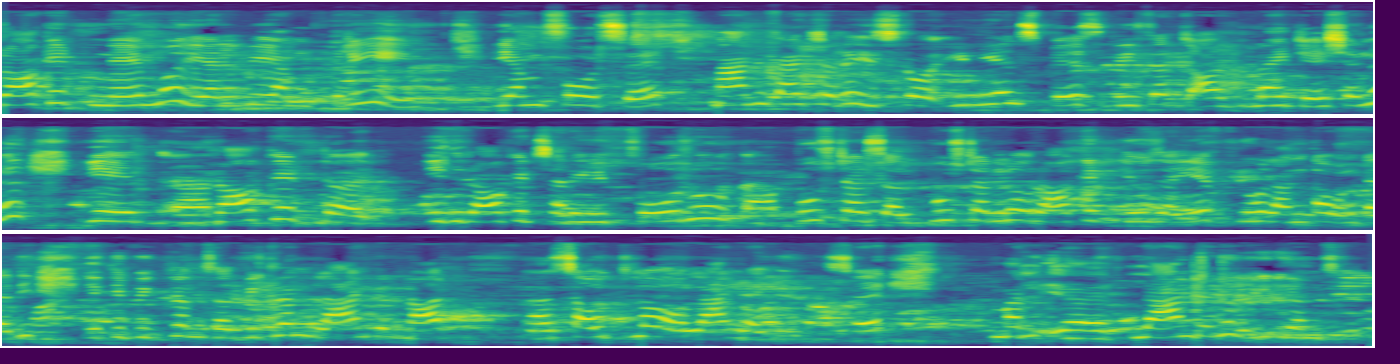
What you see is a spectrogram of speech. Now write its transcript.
Rocket name LVM three M fours manufacture ISRO Indian space research organisation ఈ రాకెట్ ఇది రాకెట్ సార్ ఇవి ఫోర్ బూస్టర్ సార్ బూస్టర్లో రాకెట్ యూజ్ అయ్యే ఫ్యూల్ అంతా ఉంటుంది. ఇది Vikram sir Vikram land north సౌత్లో ల్యాండ్ అయ్యింది సార్ మళ్ళీ ల్యాండ్ అని Vikram sir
